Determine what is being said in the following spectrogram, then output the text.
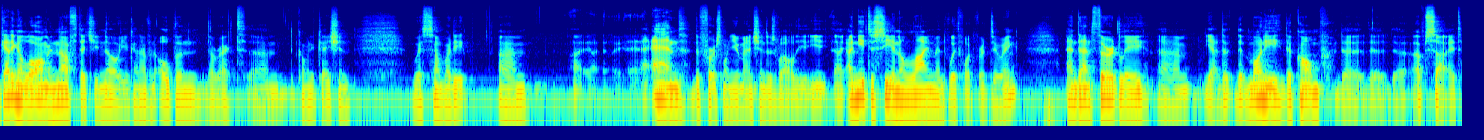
getting along enough that you know you can have an open, direct um, communication with somebody. Um, I, and the first one you mentioned as well, you, you, I, need to see an alignment with what we're doing. And then thirdly, um, yeah, the, the money, the comp, the, the, the upside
